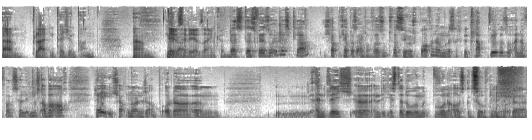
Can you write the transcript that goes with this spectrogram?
ähm, Pleiten, Pech und Pannen. Ähm, nee, das Genau. hätte ja sein können. Das, das wäre so etwas klar. Ich habe ich hab das einfach versucht, was wir besprochen haben und das hat geklappt, wäre so ein Erfolgserlebnis. Aber auch, hey, ich habe einen neuen Job oder ähm, endlich, äh, endlich ist der doofe Mitbewohner ausgezogen oder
